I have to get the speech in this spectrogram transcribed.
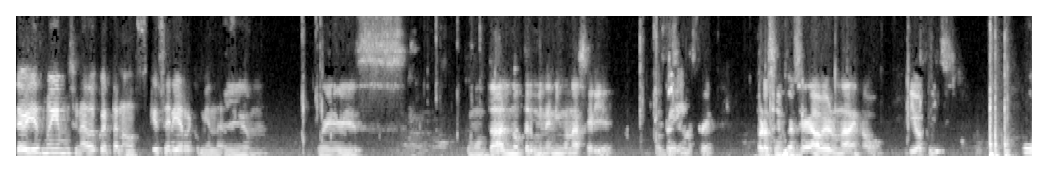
te veías muy emocionado. Cuéntanos, ¿qué serie recomiendas? Eh, pues, como tal, no terminé ninguna serie este Okay. semestre, pero sí empecé a ver una de nuevo, The Office. Uh,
